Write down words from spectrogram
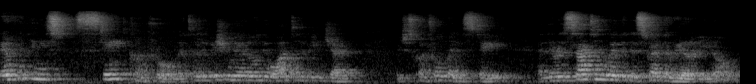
everything is state controlled. The television, we had only one television channel, which is controlled by the state. And there is a certain way to describe the reality, you know.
